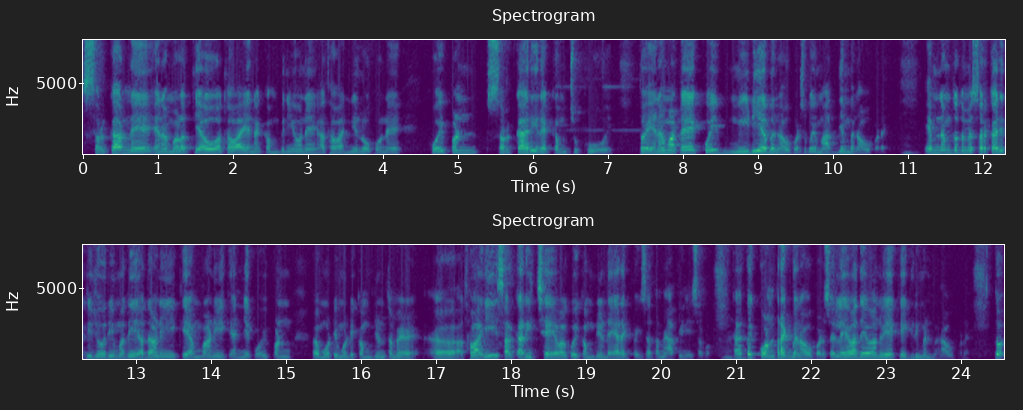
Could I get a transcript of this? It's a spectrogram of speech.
સરકારને એના મળતિયાઓ અથવા એના કંપનીઓને અથવા અન્ય લોકોને કોઈ પણ સરકારી રકમ ચૂકવું હોય તો એના માટે કોઈ મીડિયા બનાવવું પડશે કોઈ માધ્યમ બનાવવું પડે. એમનેમ તો તમે સરકારી તિજોરીમાંથી અદાણી કે અંબાણી કે અન્ય કોઈ પણ મોટી મોટી કંપનીઓને તમે અથવા એ સરકાર ઈચ્છે એવા કોઈ કંપનીને ડાયરેક્ટ પૈસા તમે આપી નહીં શકો. કોઈ કોન્ટ્રાક્ટ બનાવવો પડશે લેવા દેવાનું એક એગ્રીમેન્ટ બનાવવું પડે. તો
